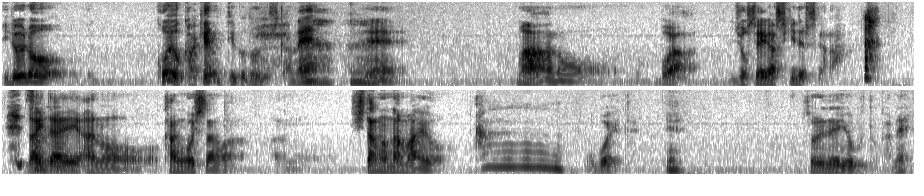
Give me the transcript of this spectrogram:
いろいろ声をかけるっていうことですかね。うん、ええ。まああの僕は女性が好きですから 大体あの看護師さんはあの下の名前を覚えて、うん、それで呼ぶとかね。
